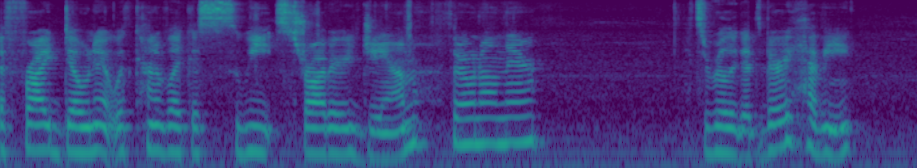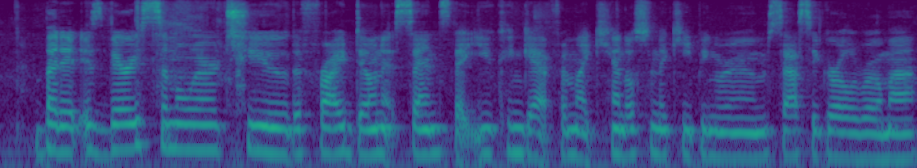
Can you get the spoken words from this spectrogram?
a fried donut with kind of like a sweet strawberry jam thrown on there. It's really good. It's very heavy but it is very similar to the fried donut scents that you can get from like Candles from the Keeping Room, Sassy Girl Aroma.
